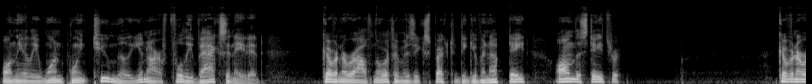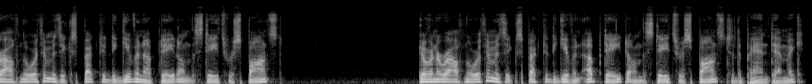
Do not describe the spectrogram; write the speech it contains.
while nearly 1.2 million are fully vaccinated. Governor Ralph Northam is expected to give an update on the state's. Re- Governor Ralph Northam is expected to give an update on the state's response. Governor Ralph Northam is expected to give an update on the state's response to the pandemic.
